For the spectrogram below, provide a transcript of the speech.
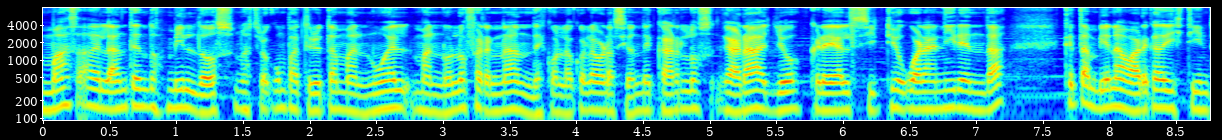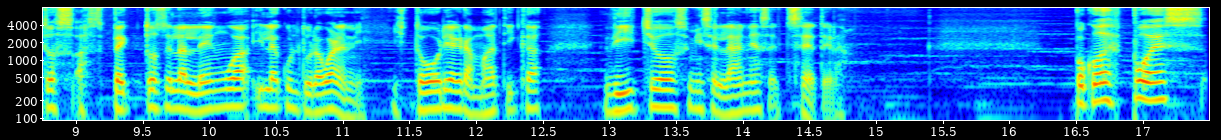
Más adelante en 2002, nuestro compatriota Manuel Manolo Fernández, con la colaboración de Carlos Garallo, crea el sitio Guaranirenda, que también abarca distintos aspectos de la lengua y la cultura guaraní, historia, gramática, dichos, misceláneas, etc. Poco después,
